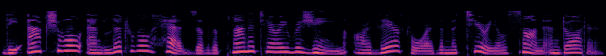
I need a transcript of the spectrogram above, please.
The actual and literal heads of the planetary regime are therefore the material son and daughter.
